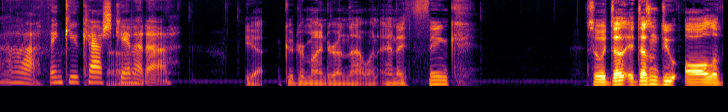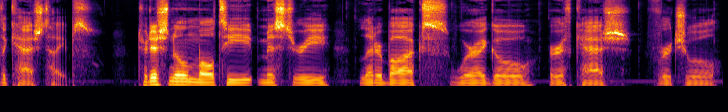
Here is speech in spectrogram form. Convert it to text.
Ah, thank you, Cache Canada. Yeah, good reminder on that one. And I think so. It does. It doesn't do all of the cache types: traditional, multi, mystery, letterbox, where I go, Earth cache, virtual,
